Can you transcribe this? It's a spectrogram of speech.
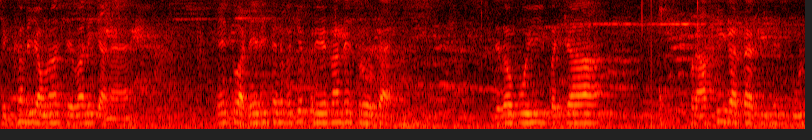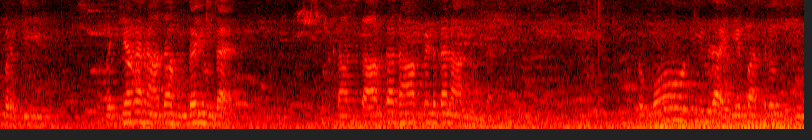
ਸਿੱਖਣ ਲਈ ਆਉਣਾ, ਸੇਵਾ ਲਈ ਜਾਣਾ ਹੈ। ਇਹ ਤੁਹਾਡੇ ਲਈ ਤਿੰਨ ਬੱਚੇ ਪ੍ਰੇਰਨਾ ਦੇ ਸਰੋਤ ਹੈ। ਜਦੋਂ ਕੋਈ ਬੱਚਾ ਪ੍ਰਾਪਤੀ ਕਰਦਾ, ਕਿਸੇ ਸਕੂਲ ਪ੍ਰਤੀ ਬੱਚਿਆਂ ਦਾ ਨਾਂ ਤਾਂ ਹੁੰਦਾ ਹੀ ਹੁੰਦਾ ਹੈ। ਤਾਂ ਸਟਾਫ ਦਾ ਨਾਮ ਪਿੰਡ ਦਾ ਨਾਮ ਹੀ ਹੁੰਦਾ। ਹੈ ਸੋ ਬਹੁਤ ਹੀ ਵਧਾਈ ਦੇ ਪਾਤਰ ਹੋ ਤੁਸੀਂ।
